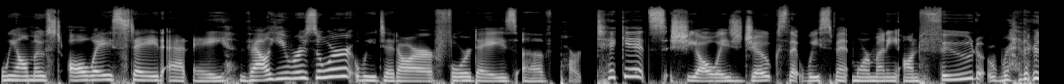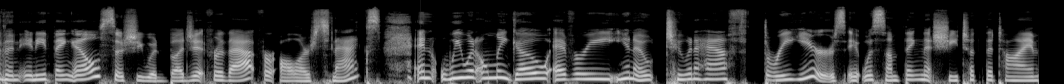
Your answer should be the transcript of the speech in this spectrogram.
We almost always stayed at a value resort. We did our four days of park tickets. She always jokes that we spent more money on food rather than anything else. So she would budget for that for all our snacks. And we would only go every, you know, two and a half, three years. It was something that she took the time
